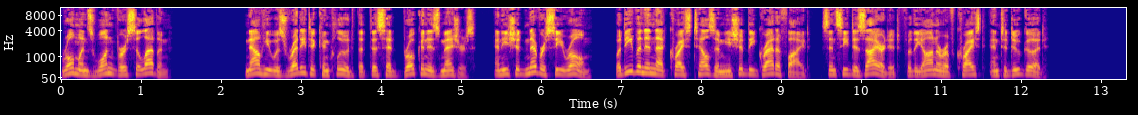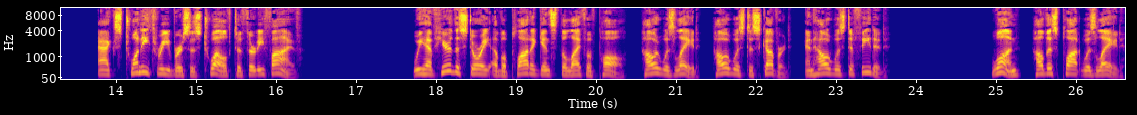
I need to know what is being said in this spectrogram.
Romans 1, verse 11. Now he was ready to conclude that this had broken his measures, and he should never see Rome, but even in that Christ tells him he should be gratified, since he desired it for the honor of Christ and to do good. Acts 23 verses 12 to 35. We have here the story of a plot against the life of Paul, how it was laid, how it was discovered, and how it was defeated. 1. How this plot was laid.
